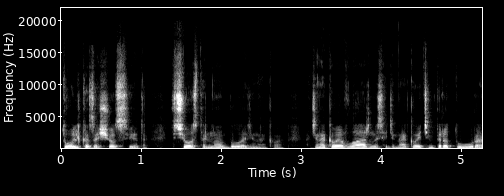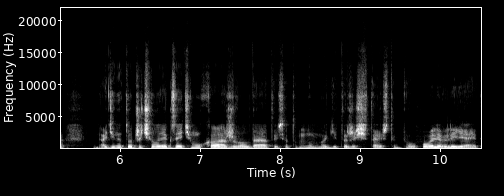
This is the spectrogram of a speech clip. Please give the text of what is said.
Только за счет света. Все остальное было одинаково одинаковая влажность, одинаковая температура, один и тот же человек за этим ухаживал, да, то есть это, ну, многие тоже считают, что биополе влияет.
